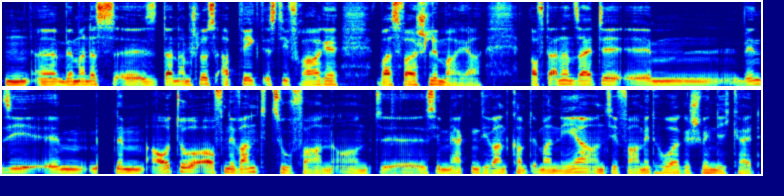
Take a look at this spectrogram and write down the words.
Hm, äh, wenn man das äh, dann am Schluss abwägt, ist die Frage, was war schlimmer, ja. Auf der anderen Seite, ähm, wenn Sie ähm, einem Auto auf eine Wand zufahren und äh, Sie merken, die Wand kommt immer näher und Sie fahren mit hoher Geschwindigkeit,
